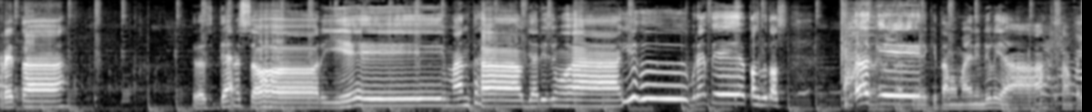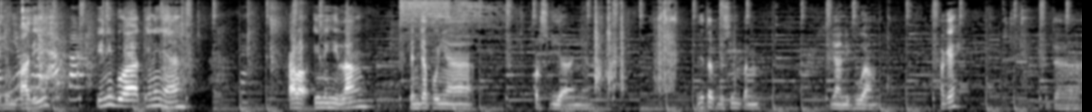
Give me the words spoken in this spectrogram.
kereta, terus dinosaur. Yeay, mantap. Jadi semua. Yuhu, berhasil. Tos dulu tos. Oke, kita mau mainin dulu ya. Sampai jumpa di ini buat ininya. Kalau ini hilang, Kenja punya persediaannya. Ini tetap disimpan, jangan dibuang. Oke, kita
